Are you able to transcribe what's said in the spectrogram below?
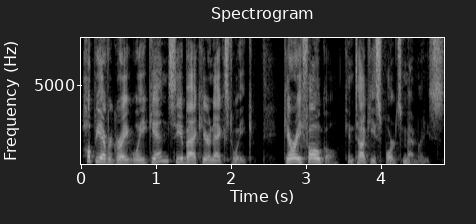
Hope you have a great weekend. See you back here next week. Gary Fogle, Kentucky Sports Memories.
